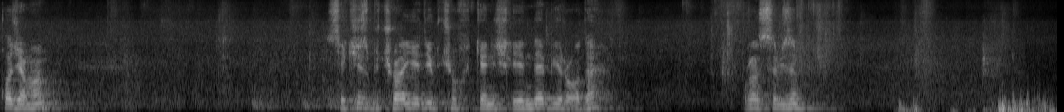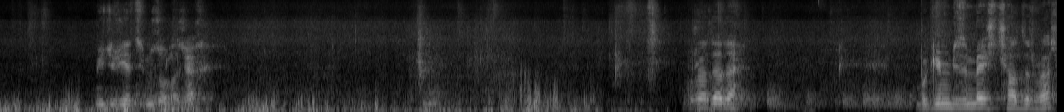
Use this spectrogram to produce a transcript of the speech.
kocaman 8.5'a 7.5 genişliğinde bir oda. Burası bizim müdüriyetimiz olacak. Burada da bugün bizim 5 çadır var.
